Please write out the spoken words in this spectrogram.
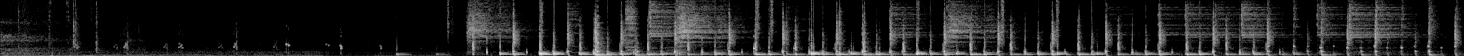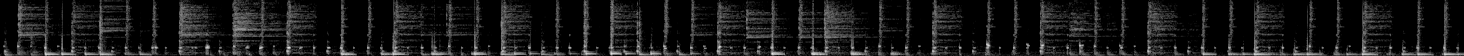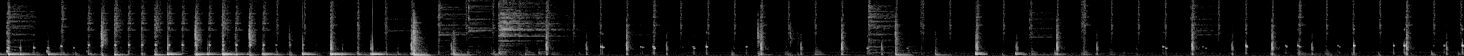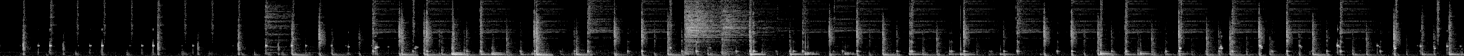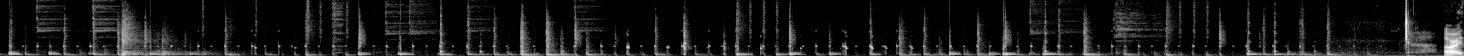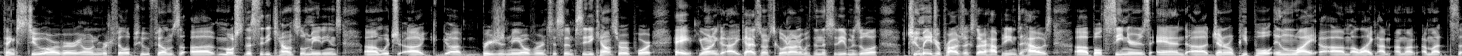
All right, thanks to our very own Rick Phillips, who films uh, most of the city council meetings, um, which uh, uh, bridges me over into some city council report. Hey, you want to, uh, guys know what's going on within the city of Missoula? Two major projects that are happening to house uh, both seniors and uh, general people in light um, alike. I'm, I'm not, I'm not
